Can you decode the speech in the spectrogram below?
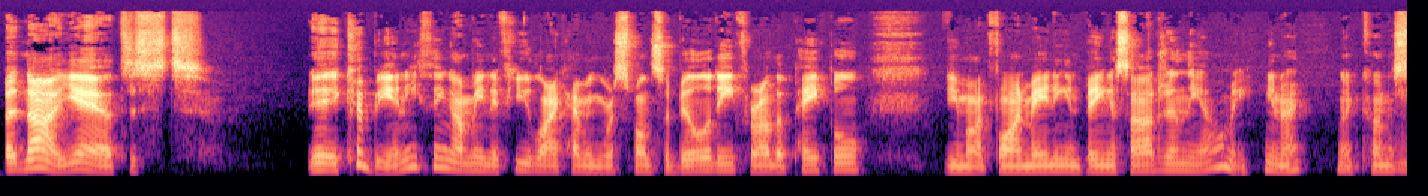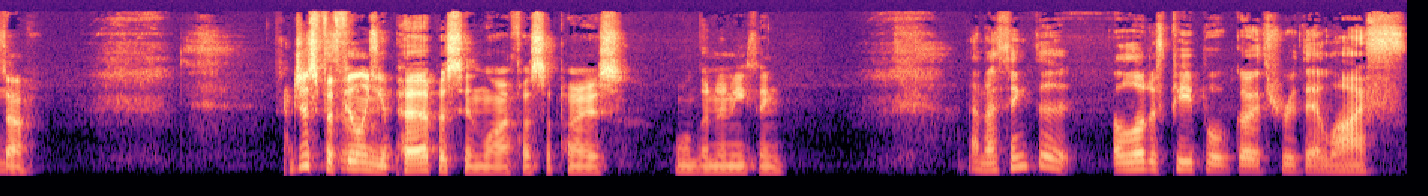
but no, yeah, it's just yeah, it could be anything. I mean, if you like having responsibility for other people, you might find meaning in being a sergeant in the army. You know that kind of Mm. stuff. Just So fulfilling your purpose in life, I suppose, more than anything. And I think that a lot of people go through their life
